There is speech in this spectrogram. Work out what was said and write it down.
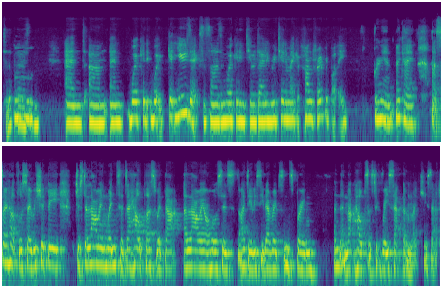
to the hmm. person. Mm and um, and work it work, get use exercise and work it into your daily routine and make it fun for everybody Brilliant. Okay, that's so helpful. So we should be just allowing winter to help us with that, allowing our horses ideally see their ribs in spring, and then that helps us to reset them, like you said.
